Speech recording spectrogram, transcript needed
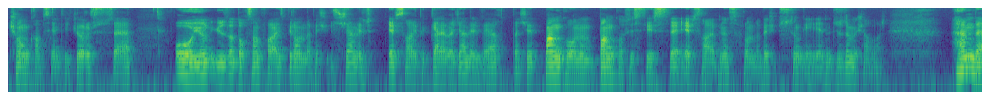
2-10 koeffisiyenti görürsə, o oyun %90% 1.5 üst gəlir. Ev sahibi qələbə gəlir və yaxud da ki, bankonun bankosu istəyirsə, ev sahibinin 0.5 üstün qeyd edin. Düzdürmü uşaqlar? Həm də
